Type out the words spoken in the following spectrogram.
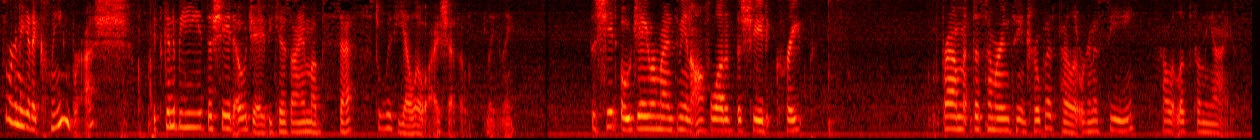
So we're going to get a clean brush. It's going to be the shade OJ because I am obsessed with yellow eyeshadow lately. The shade OJ reminds me an awful lot of the shade Crepe from the Summer in St. Tropez palette. We're going to see how it looks on the eyes.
